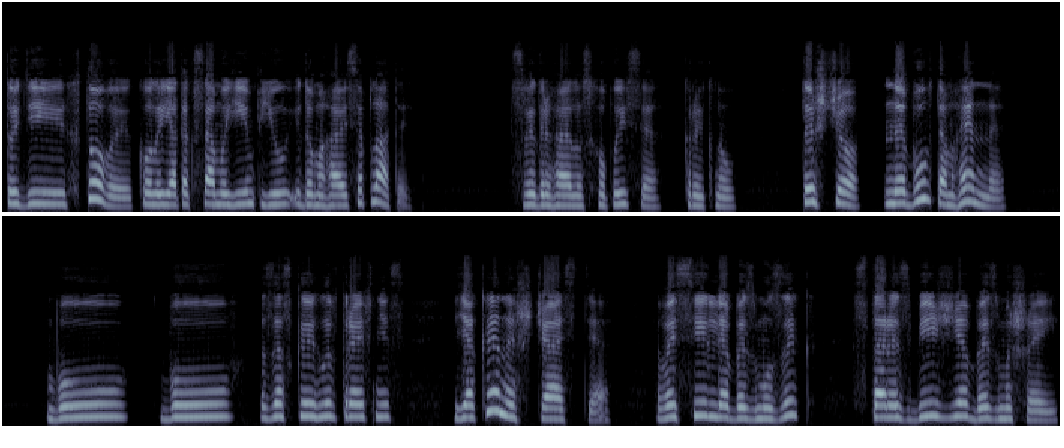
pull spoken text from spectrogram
Тоді хто ви, коли я так само їм п'ю і домагаюся плати? Свидригайло схопився, крикнув. Ти що, не був там, генне? Був, був, заскиглив Трефніс. Яке нещастя, весілля без музик, старе збіжжя без мишей,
